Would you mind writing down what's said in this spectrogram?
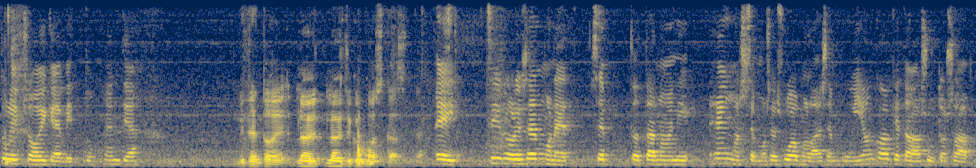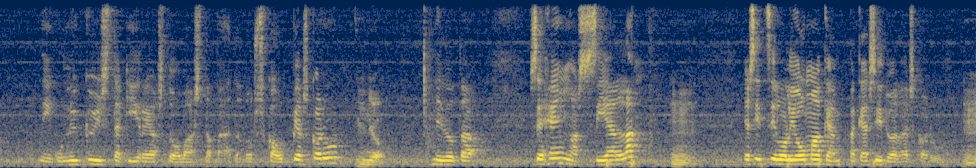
Tuliko se oikein vittu? En tiedä. Miten toi, löy, löytyykö koskaan sitten? Ei. Siinä oli semmonen, että se tota noin, niin hengas semmoisen suomalaisen muijan kanssa, ketä asui tuossa niin kuin nykyistä kirjastoa vastapäätä tuossa Kauppiaskadulla. Joo. Niin tota, se hengas siellä. Mm. Ja sitten sillä oli oma kämppä käsityöläiskadulla. Mm.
